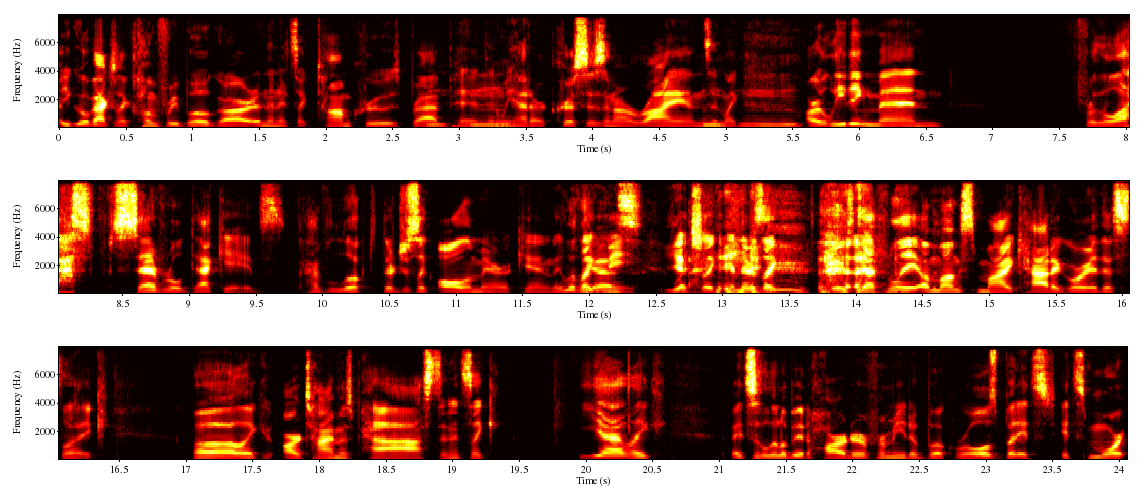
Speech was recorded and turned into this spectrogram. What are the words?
you go back to like Humphrey Bogart, and then it's like Tom Cruise, Brad Pitt. Then we Mhm. had our Chris's and our Ryans, and like Mhm. our leading men for the last several decades have looked. They're just like all American. They look like Yes. me. Yeah. Which like, and there's like, there's definitely amongst my category this like, oh, like our time has passed, and it's like, yeah, like it's a little bit harder for me to book roles, but it's it's more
